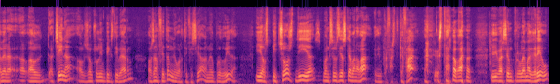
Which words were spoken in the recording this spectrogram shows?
a veure, a, a Xina, els Jocs Olímpics d'hivern, els han fet amb neu artificial, amb neu produïda. I els pitjors dies van ser els dies que va nevar. Que diu, què fa? Què fa? Està nevant. I va ser un problema greu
